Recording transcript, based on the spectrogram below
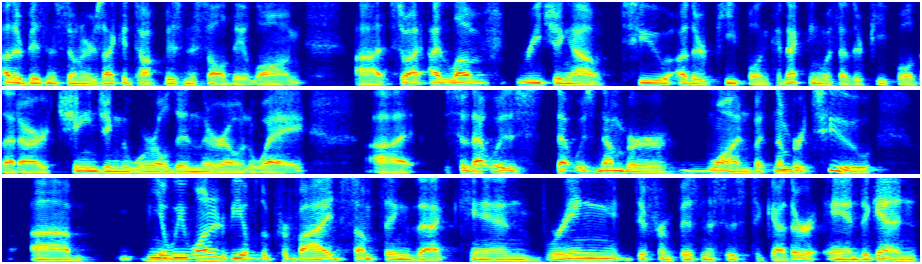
other business owners. I could talk business all day long. Uh, so I, I, love reaching out to other people and connecting with other people that are changing the world in their own way. Uh, so that was that was number one. But number two um, you know we wanted to be able to provide something that can bring different businesses together. And again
